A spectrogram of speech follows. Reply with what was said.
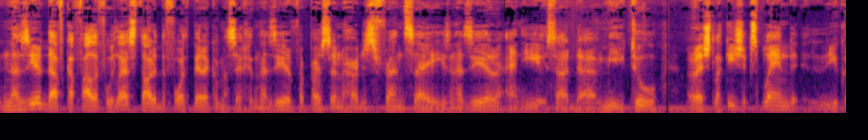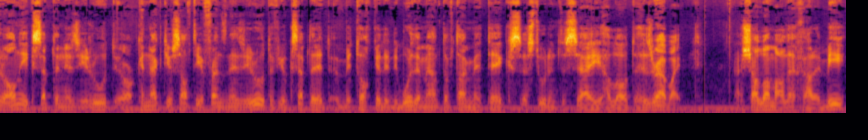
Nazir Daf Kafal, if we last started the fourth parak of Masechet Nazir, if a person heard his friend say he's a Nazir and he said, uh, me too, Resh Lakish explained you could only accept a Nazirut or connect yourself to your friend's Nazirut if you accepted it betoch the amount of time it takes a student to say hello to his rabbi. Shalom Alecha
